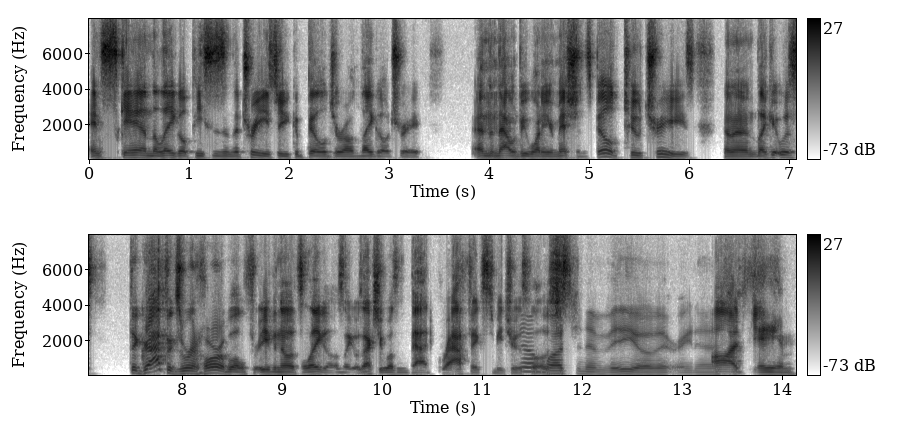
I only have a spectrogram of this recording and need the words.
and scan the Lego pieces in the tree so you could build your own Lego tree. And then that would be one of your missions. Build two trees. And then like it was the graphics weren't horrible for even though it's Legos. Like it was actually wasn't bad graphics to be truthful. I'm It was just watching a video of it right now. odd game.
